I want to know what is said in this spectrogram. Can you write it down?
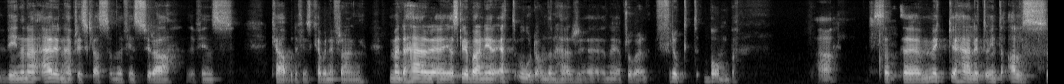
vinerna är i den här prisklassen. Det finns Syrah, det finns Cab, det finns Cabernet Franc. Men det här, eh, jag skrev bara ner ett ord om den här eh, när jag provade den. Fruktbomb. Ja, Så att, eh, mycket härligt och inte alls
